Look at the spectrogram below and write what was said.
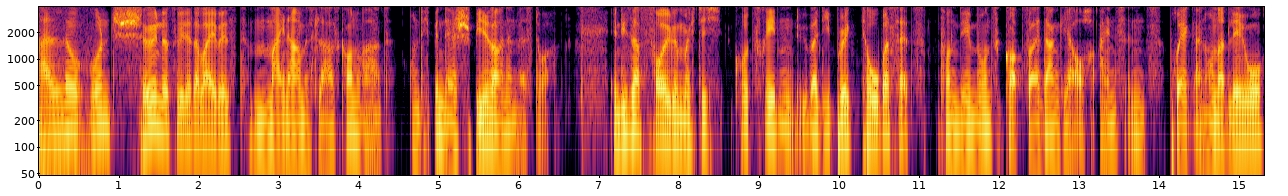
hallo und schön, dass du wieder dabei bist. Mein Name ist Lars Konrad und ich bin der Spielwareninvestor. In dieser Folge möchte ich kurz reden über die Bricktober Sets, von denen wir uns Gott sei Dank ja auch eins ins Projekt 100 Lego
